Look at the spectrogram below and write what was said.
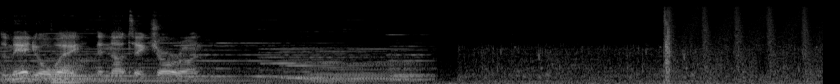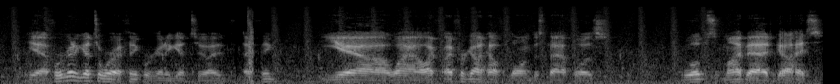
the manual way and not take Charon. Yeah, if we're gonna get to where I think we're gonna get to, I, I think, yeah, wow, I, I forgot how long this path was. Whoops, my bad, guys.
